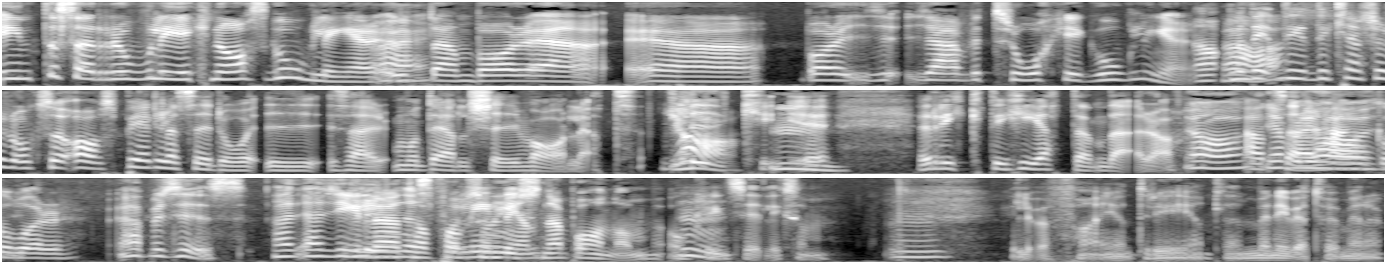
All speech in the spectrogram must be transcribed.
Inte så här roliga knasgooglingar Nej. utan bara, eh, bara jävligt tråkiga googlingar. Ja, men det, det, det kanske också avspeglar sig då i så här modelltjejvalet. Ja. Lik, Mm. eh, riktigheten där då. Ja, att jag så här, ha- han går, Ja precis. Han, han gillar att ha folk som lyssnar på honom omkring Mm. sig liksom. Mm. Eller vad fan gör inte det egentligen, men ni vet vad jag menar.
